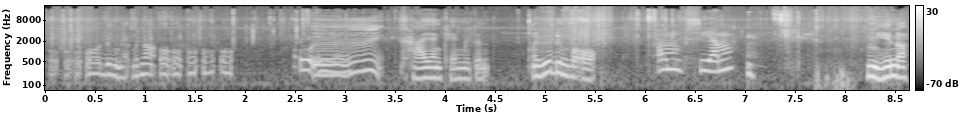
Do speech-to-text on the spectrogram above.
โอ้โอ้ดึงแบบมันเนาะโอ้โอ้โอ้โอ้โอ้เอ้ยขายังแข็งอยู่จนเออดึงพอออกอมเสียมนี่เห็นเนาะ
